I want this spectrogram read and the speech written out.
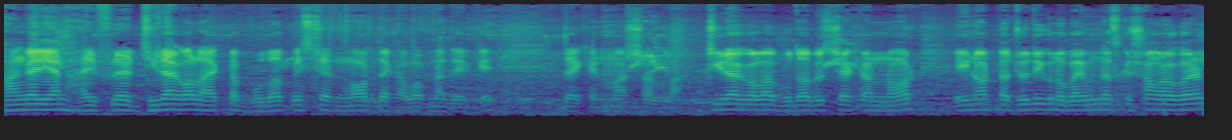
হাঙ্গারিয়ান হাইফ্লের জিরাগলা একটা বুদাপেস্টের নর দেখাবো আপনাদেরকে। দেখেন মার্শাল্লাহ জিরাগলা বুদাপেস্টের একটা নর। এই নরটা যদি কোনো বাইবন্দাসকে সংগ্রহ করেন,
